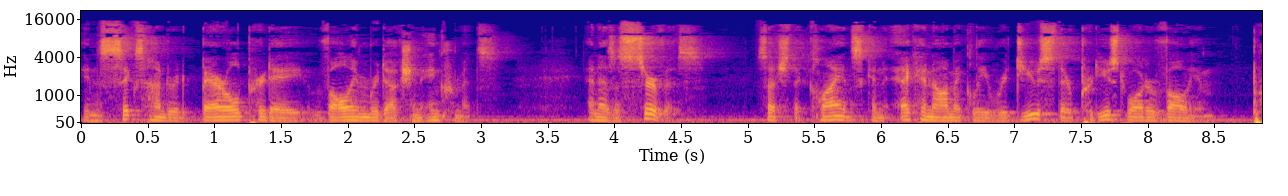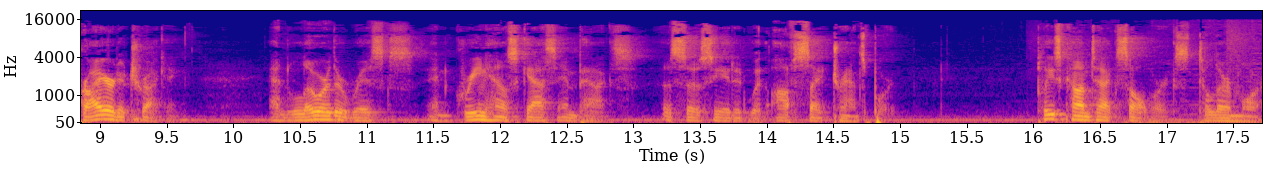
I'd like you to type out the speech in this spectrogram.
in 600 barrel per day volume reduction increments and as a service such that clients can economically reduce their produced water volume prior to trucking and lower the risks and greenhouse gas impacts associated with off-site transport. Please contact Saltworks to learn more.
